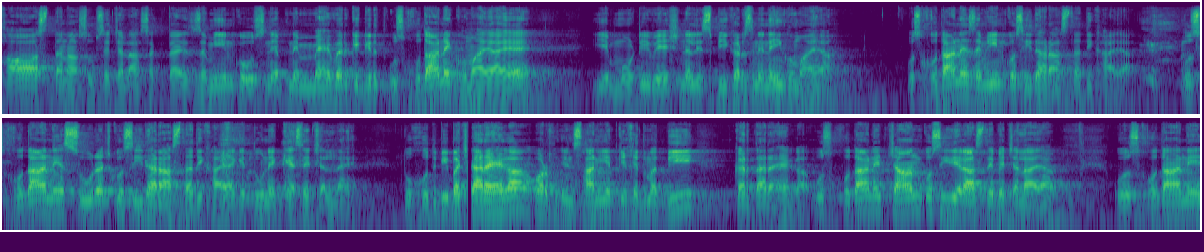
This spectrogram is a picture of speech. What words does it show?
خاص تناسب سے چلا سکتا ہے زمین کو اس نے اپنے محور کے گرد اس خدا نے گھمایا ہے یہ موٹیویشنل اسپیکرز نے نہیں گھمایا اس خدا نے زمین کو سیدھا راستہ دکھایا اس خدا نے سورج کو سیدھا راستہ دکھایا کہ تو نے کیسے چلنا ہے تو خود بھی بچا رہے گا اور انسانیت کی خدمت بھی کرتا رہے گا اس خدا نے چاند کو سیدھے راستے پہ چلایا اس خدا نے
